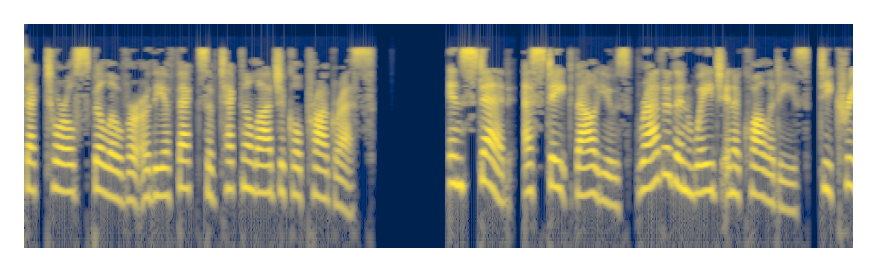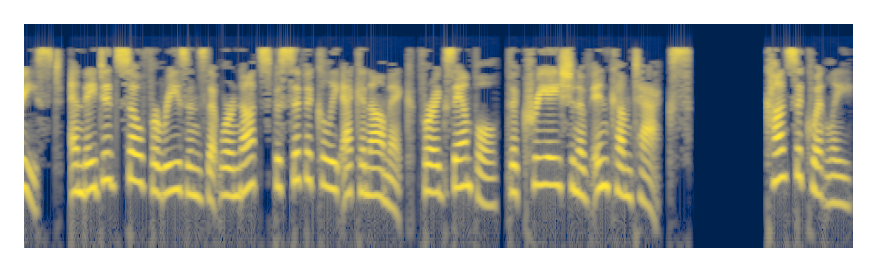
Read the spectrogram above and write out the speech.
sectoral spillover or the effects of technological progress. Instead, estate values, rather than wage inequalities, decreased, and they did so for reasons that were not specifically economic for example, the creation of income tax. Consequently,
